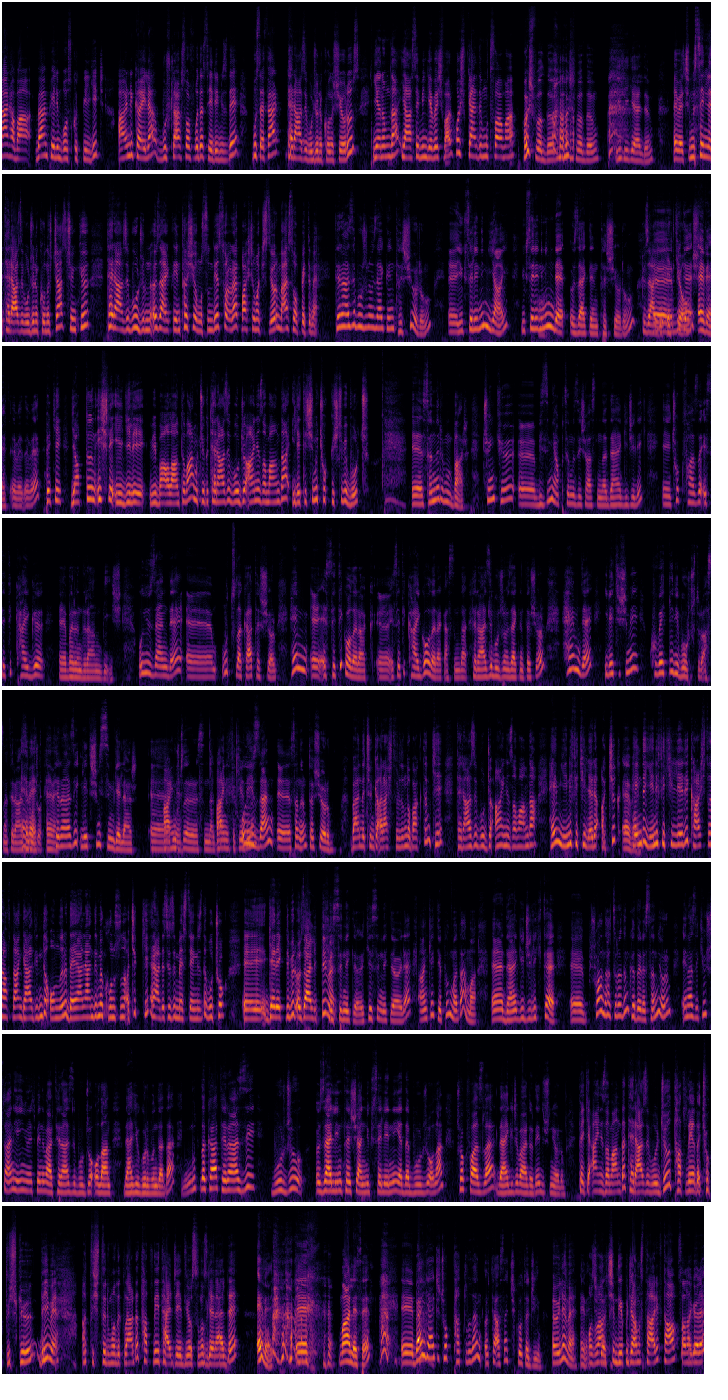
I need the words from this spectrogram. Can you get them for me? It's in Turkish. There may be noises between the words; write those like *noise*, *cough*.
Merhaba, ben Pelin Bozkurt Bilgiç. Arnika ile Burçlar Sofrada serimizde bu sefer terazi burcunu konuşuyoruz. Yanımda Yasemin Gebeş var. Hoş geldin mutfağıma. Hoş buldum, hoş buldum. İyi ki geldim. Evet şimdi seninle terazi burcunu konuşacağız. Çünkü terazi burcunun özelliklerini taşıyor musun diye sorarak başlamak istiyorum ben sohbetime. Terazi burcunun özelliklerini taşıyorum. Ee, yükselenim yay, yükselenimin de özelliklerini taşıyorum. Güzel bir Ee, etki de- olmuş. Evet, evet, evet. Peki yaptığın işle ilgili bir bağlantı var mı? Çünkü terazi burcu aynı zamanda iletişimi çok güçlü bir burç. Ee, sanırım var. Çünkü e, bizim yaptığımız iş aslında dergicilik e, çok fazla estetik kaygı e, barındıran bir iş. O yüzden de e, mutlaka taşıyorum. Hem e, estetik olarak, e, estetik kaygı olarak aslında terazi burcunun özelliklerini taşıyorum. Hem de iletişimi kuvvetli bir burçtur aslında terazi Evet, burcu. evet. Terazi iletişimi simgeler e, Aynı. burçlar arasında da. Aynı O fikirdeyim. yüzden e, sanırım taşıyorum. Ben de çünkü araştırdığımda baktım ki terazi burcu aynı zamanda hem yeni fikirlere açık Evet. hem de yeni fikirleri karşı taraftan geldiğinde onları değerlendirme konusuna açık ki herhalde sizin mesleğinizde bu çok e, gerekli bir özellik değil mi? Kesinlikle öyle, kesinlikle öyle. Anket yapılmadı ama eğer dergicilikte e, şu anda hatırladığım kadarıyla sanıyorum en az 2-3 tane yayın yönetmeni var terazi burcu olan dergi grubunda da. Mutlaka terazi burcu özelliğini taşıyan yükseleni ya da burcu olan çok fazla dergici vardır diye düşünüyorum. Peki aynı zamanda terazi burcu tatlıya da çok düşkün değil mi? Atıştırmalıklarda tatlıyı tercih ediyorsunuz genelde. Evet, *laughs* e, maalesef. E, ben gerçi çok tatlıdan öte aslında çikolatacıyım. Öyle mi? Evet, O zaman çikolata. şimdi yapacağımız tarif tam sana göre.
